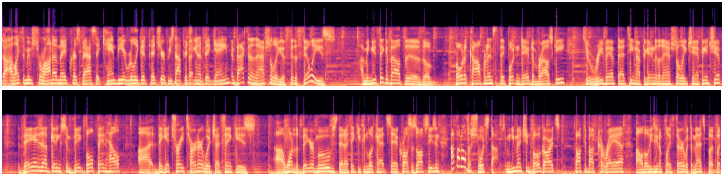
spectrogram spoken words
I like the moves Toronto made. Chris Bassitt can be a really good pitcher if he's not pitching in a big game. And back to the National League, the, the Phillies. I mean, you think about the the vote of confidence they put in Dave Dombrowski to revamp that team after getting to the National League Championship. They ended up getting some big bullpen help. Uh, they get Trea Turner, which I think is uh, one of the bigger moves that I think you can look at, say, across this offseason. How about all the shortstops? I mean, you mentioned Bogaerts, talked about Correa, although he's going to play third with the Mets, but but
